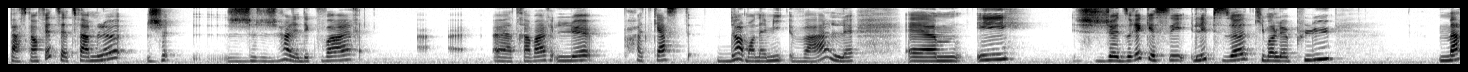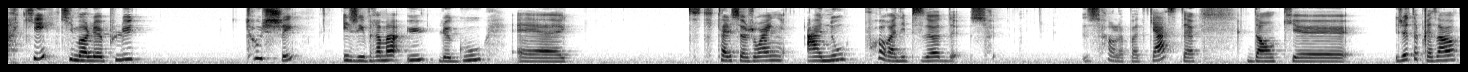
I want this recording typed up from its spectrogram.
parce qu'en fait cette femme-là, je, je, l'ai découvert à, à, travers le podcast de mon ami Val et je dirais que c'est l'épisode qui m'a le plus marqué, qui m'a le plus touché. Et j'ai vraiment eu le goût euh, qu'elle se joigne à nous pour un épisode sur, le podcast. Donc, euh, je te présente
